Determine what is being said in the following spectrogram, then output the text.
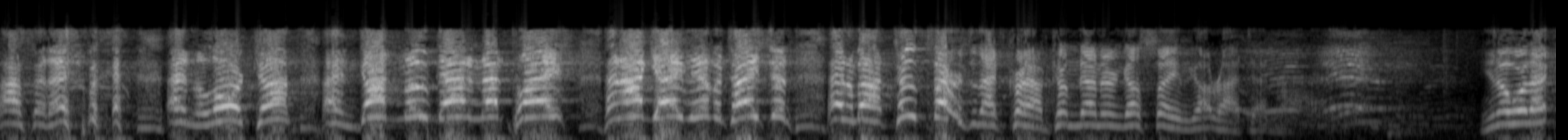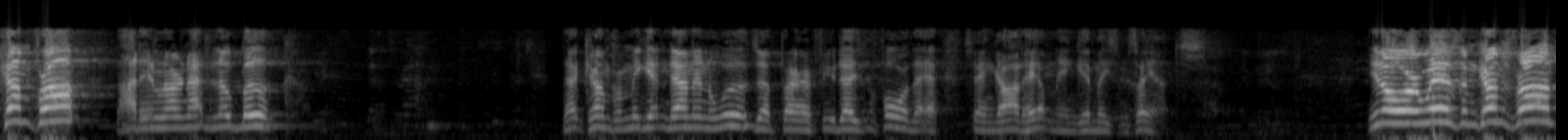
I said, Amen. And the Lord come, and God moved down in that place, and I gave the invitation, and about two thirds of that crowd come down there and got saved and got right that night. You know where that come from? I didn't learn that in no book. That come from me getting down in the woods up there a few days before that, saying, God help me and give me some sense. You know where wisdom comes from?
